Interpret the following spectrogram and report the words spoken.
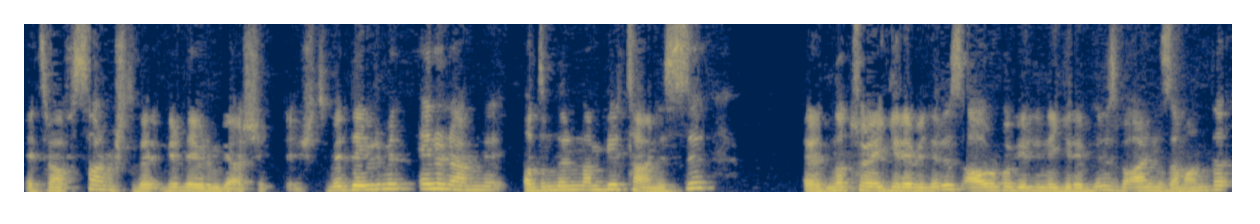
etrafı sarmıştı ve bir devrim gerçekleşti. Ve devrimin en önemli adımlarından bir tanesi evet NATO'ya girebiliriz, Avrupa Birliği'ne girebiliriz ve aynı zamanda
